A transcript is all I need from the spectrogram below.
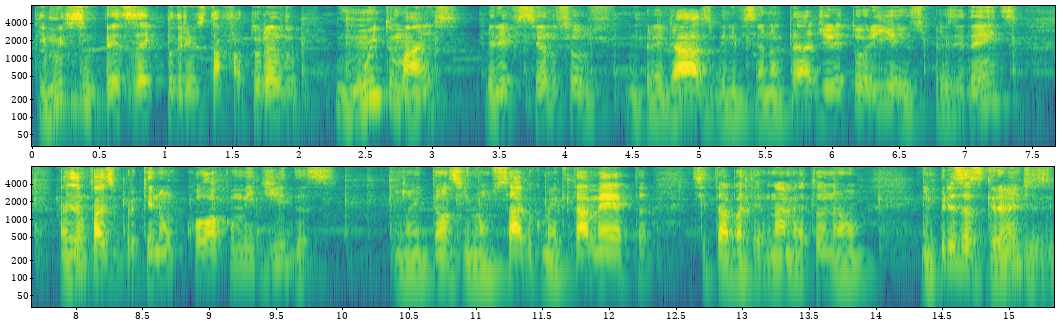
tem muitas empresas aí que poderiam estar faturando muito mais, beneficiando seus empregados, beneficiando até a diretoria e os presidentes, mas não fazem porque não colocam medidas. Né? Então assim, não sabe como é que está a meta, se está batendo na meta ou não. Empresas grandes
